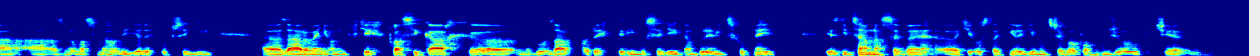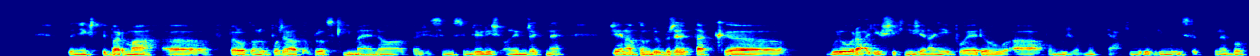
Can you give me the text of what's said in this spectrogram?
a, a znova jsme ho viděli v popředí. Zároveň on v těch klasikách nebo závodech, který mu sedějí, tam bude víc schopný jezdit sám na sebe, eh, ti ostatní lidi mu třeba pomůžou, protože Zdeněk Štybar má eh, v pelotonu pořád obrovský jméno, takže si myslím, že když on jim řekne, že je na tom dobře, tak eh, budou rádi všichni, že na něj pojedou a pomůžou mu k nějakému dobrému výsledku nebo,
